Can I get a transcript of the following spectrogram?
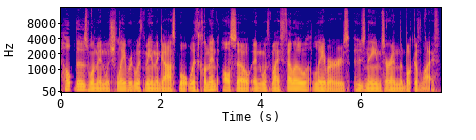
help those women which labored with me in the gospel, with Clement also, and with my fellow laborers whose names are in the book of life.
